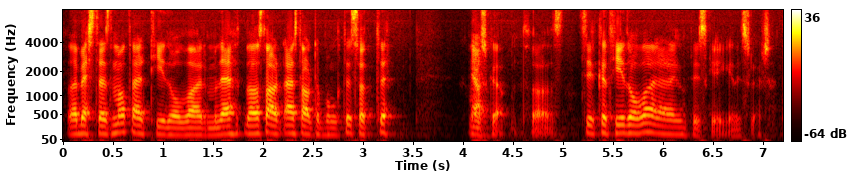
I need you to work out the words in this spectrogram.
Så Det beste estimat er 10 dollar, men det, da start, er startepunktet 70. Ja. Så ca. 10 dollar er den priskrigen isolert sett.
